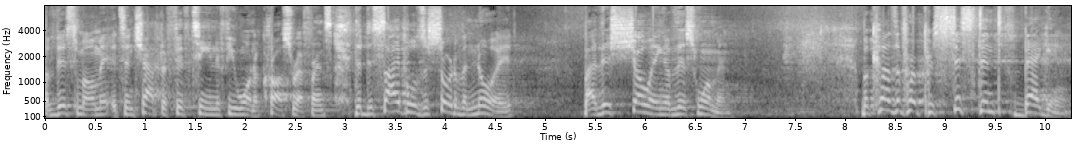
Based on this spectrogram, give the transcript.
of this moment, it's in chapter 15 if you want to cross reference, the disciples are sort of annoyed by this showing of this woman. Because of her persistent begging,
